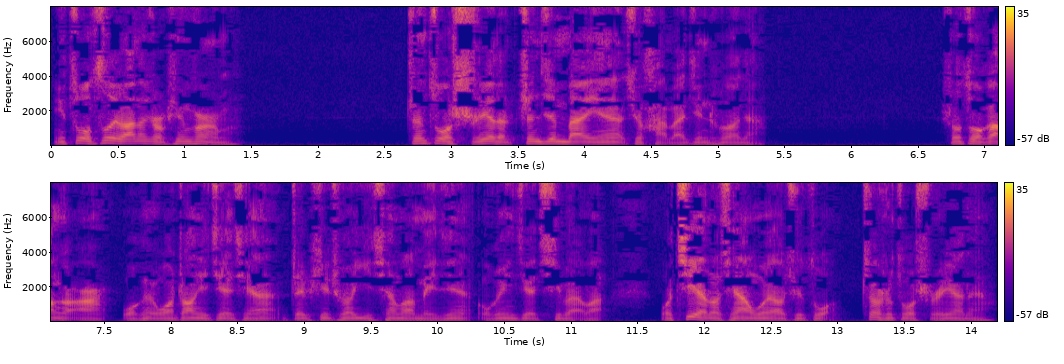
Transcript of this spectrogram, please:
你做资源的就是拼缝嘛。真做实业的真金白银去海外进车去，说做杠杆我给我找你借钱，这批车一千万美金，我给你借七百万，我借了钱我也要去做，这是做实业的呀。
